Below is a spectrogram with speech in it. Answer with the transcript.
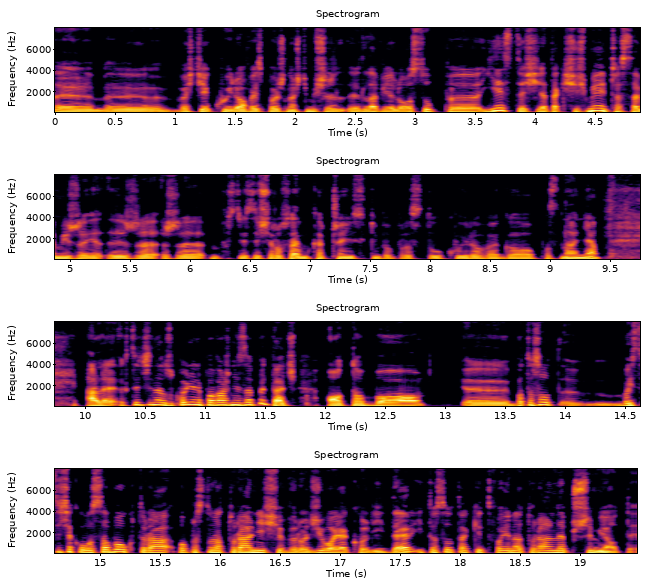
e, e, właściwie queerowej społeczności. Myślę, że dla wielu osób e, jesteś, ja tak się śmieję czasami, że, że, że po prostu jesteś Rosłem Kaczyńskim po prostu queerowego Poznania, ale chcę cię na zupełnie poważnie zapytać o to, bo E, bo to są, bo jesteś taką osobą, która po prostu naturalnie się wyrodziła jako lider i to są takie twoje naturalne przymioty.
